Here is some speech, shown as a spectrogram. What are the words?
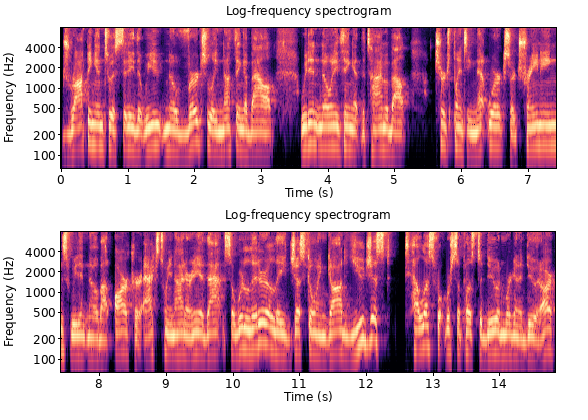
dropping into a city that we know virtually nothing about. We didn't know anything at the time about church planting networks or trainings. We didn't know about ARC or Acts 29 or any of that. So we're literally just going, God, you just tell us what we're supposed to do and we're going to do it. Our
